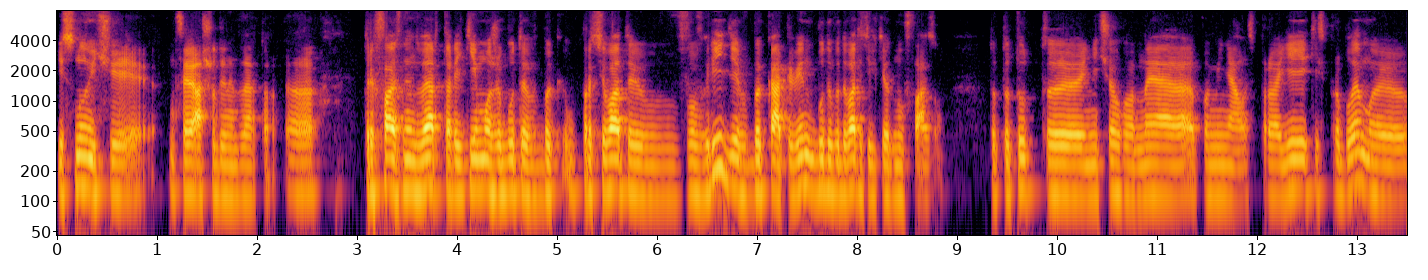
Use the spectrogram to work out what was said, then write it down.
існуючі, це H1 інвертор, е, трифазний інвертор, який може бути в працювати в, в гріді, в бекапі, він буде видавати тільки одну фазу. Тобто тут нічого не помінялось. Про є якісь проблеми.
